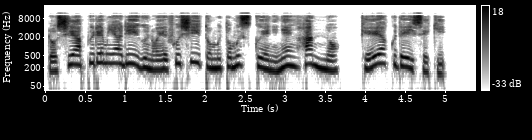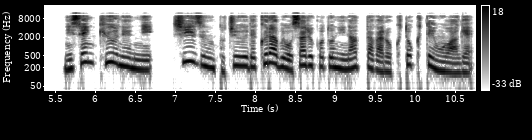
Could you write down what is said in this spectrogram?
ロシアプレミアリーグの FC トムトムスクへ2年半の契約で移籍。2009年にシーズン途中でクラブを去ることになったが6得点を挙げ、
